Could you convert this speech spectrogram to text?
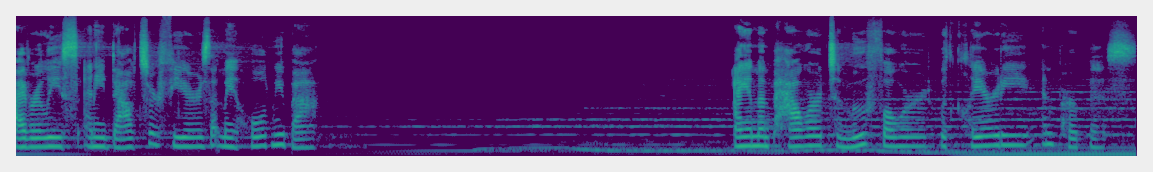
I release any doubts or fears that may hold me back. I am empowered to move forward with clarity and purpose.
